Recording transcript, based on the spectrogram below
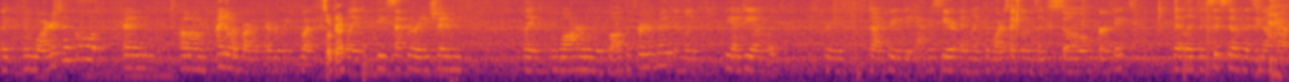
like the water cycle and um, I know I brought it up every week, but It's okay. like the separation, like water was above the firmament, and like the idea of like created, God created the atmosphere, and like the water cycle is like so perfect that like the system has not,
